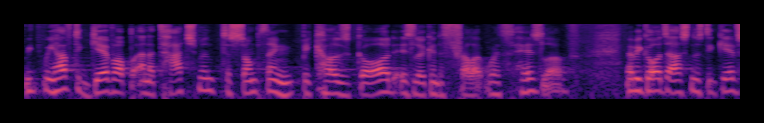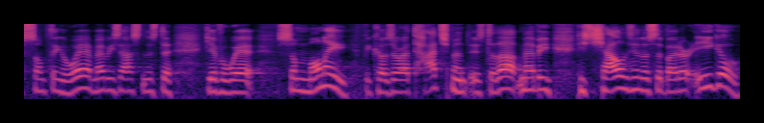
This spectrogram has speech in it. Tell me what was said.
We, we have to give up an attachment to something because God is looking to fill it with His love. Maybe God's asking us to give something away. Maybe He's asking us to give away some money because our attachment is to that. Maybe He's challenging us about our ego.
